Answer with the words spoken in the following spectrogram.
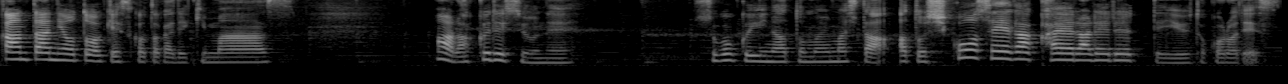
簡単に音を消すことができます。まあ楽ですよね。すごくいいなと思いました。あと指向性が変えられるっていうところです。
